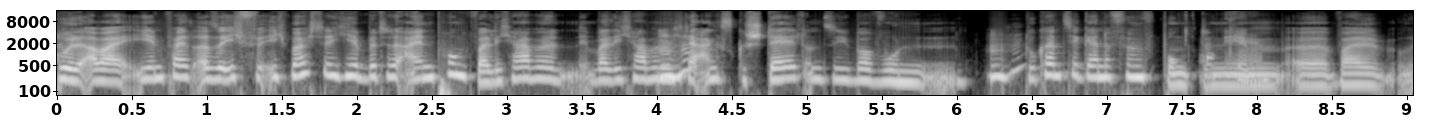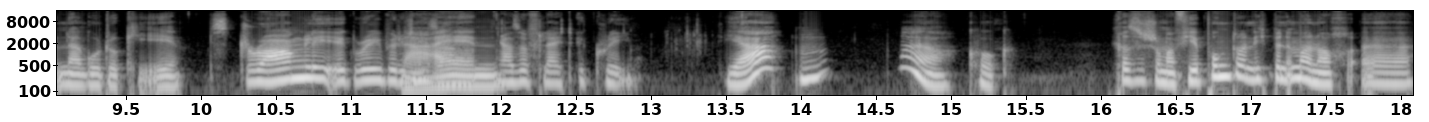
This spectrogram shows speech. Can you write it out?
Cool, aber jedenfalls, also ich, ich möchte hier bitte einen Punkt, weil ich habe, weil ich habe mich der Angst gestellt und sie überwunden. Du kannst hier gerne fünf Punkte Okay. nehmen, äh, weil, na gut, okay. Strongly agree, würde ich Nein. sagen. Also vielleicht agree. Ja? Mhm. Naja, guck. Kriegst du schon mal vier Punkte und ich bin immer noch, äh,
